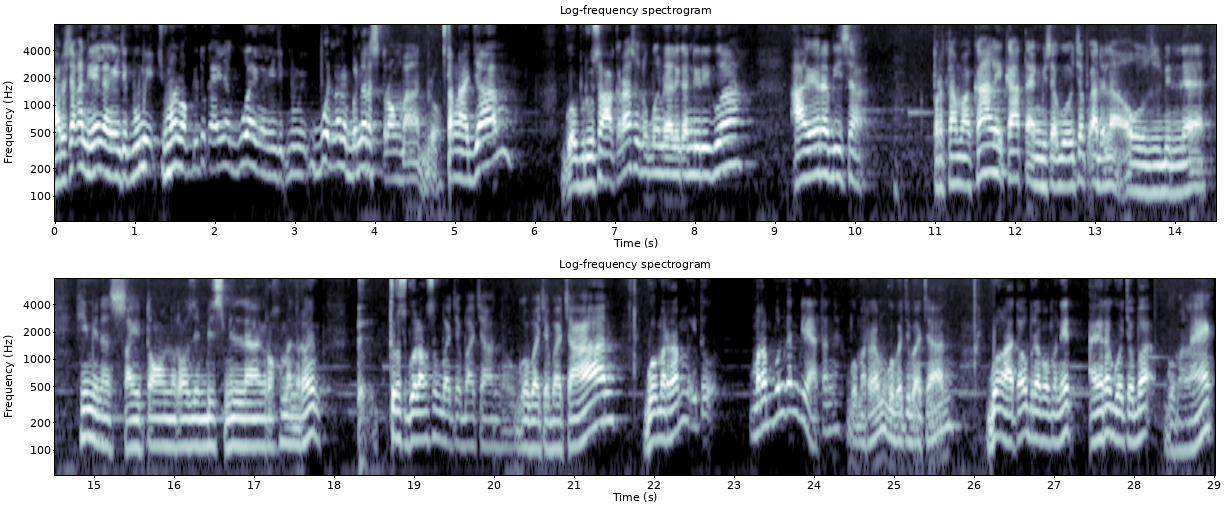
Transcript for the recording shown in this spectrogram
harusnya kan dia nggak nginjek bumi cuman waktu itu kayaknya gue yang nginjek bumi bener-bener strong banget bro setengah jam gue berusaha keras untuk mengendalikan diri gue akhirnya bisa Pertama kali kata yang bisa gue ucap adalah auzubillah himinas syaiton rozim bismillahirrahmanirrahim. Terus gue langsung baca bacaan. Gue baca bacaan, gue merem itu merem pun kan kelihatan ya. Gue merem, gue baca bacaan. Gue nggak tahu berapa menit. Akhirnya gue coba, gue melek,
